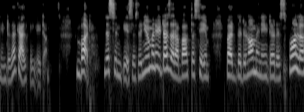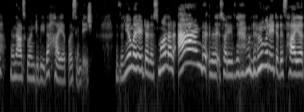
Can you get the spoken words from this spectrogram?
into the calculator. But just in case if the numerators are about the same but the denominator is smaller then that's going to be the higher percentage. If the numerator is smaller and the, sorry if the numerator is higher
